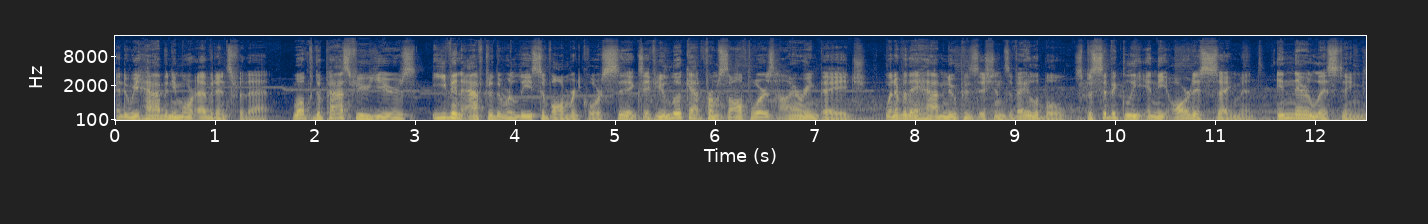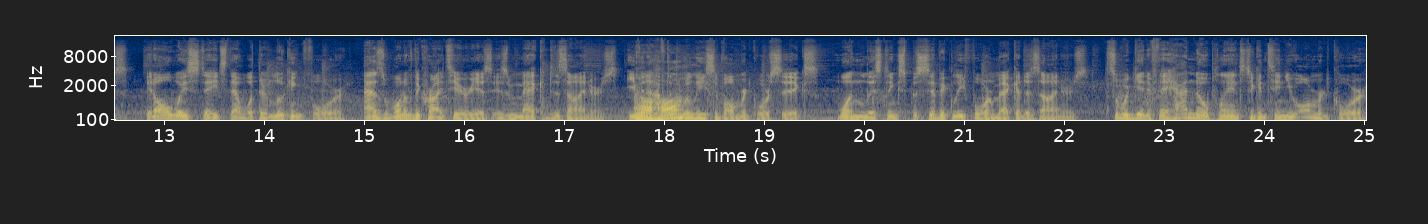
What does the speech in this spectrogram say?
And do we have any more evidence for that? Well, for the past few years, even after the release of Armored Core 6, if you look at From Software's hiring page, whenever they have new positions available, specifically in the artist segment, in their listings, it always states that what they're looking for, as one of the criterias, is mech designers. Even after Uh-huh. the release of Armored Core 6, one listing specifically for mecha designers. So again, if they had no plans to continue Armored Core,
